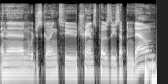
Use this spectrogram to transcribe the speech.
And then we're just going to transpose these up and down.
